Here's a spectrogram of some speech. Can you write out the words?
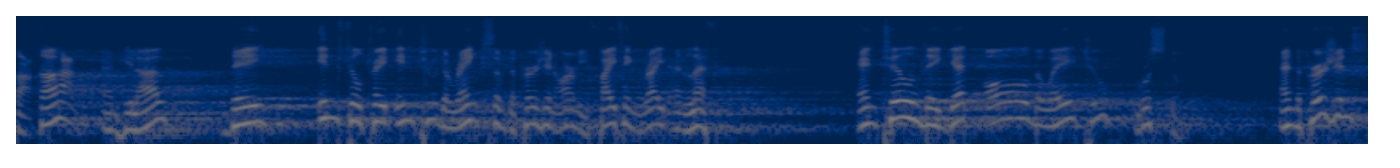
Qaqa and Hilal, they infiltrate into the ranks of the Persian army, fighting right and left until they get all the way to Rustum. And the Persians,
